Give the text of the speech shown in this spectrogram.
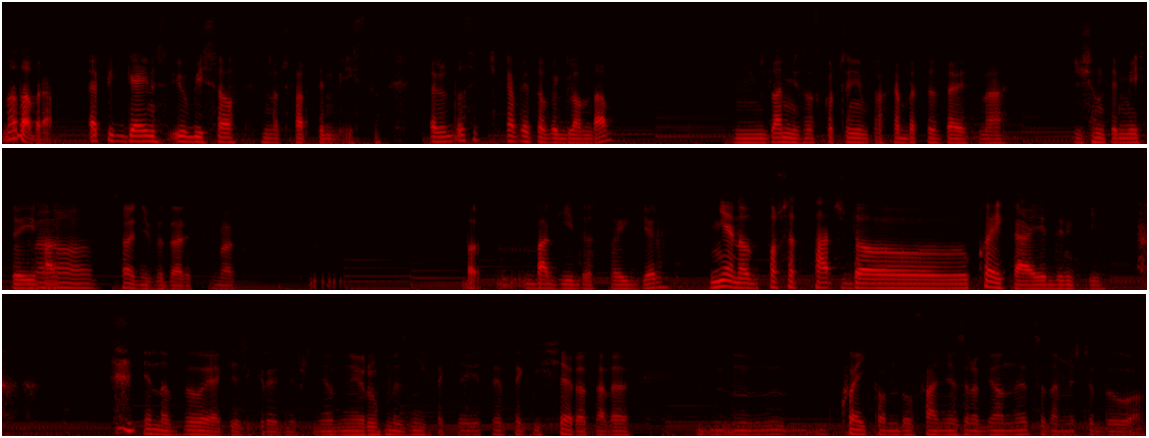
No dobra, Epic Games, Ubisoft na czwartym miejscu. Także dosyć ciekawie to wygląda. Mm, Dla mnie zaskoczeniem trochę Bethesda jest na dziesiątym miejscu i Valve No, co oni wydali w tym roku? ba- bugi do swoich gier. Nie no, poszedł patch do Quake'a jedynki. Nie no, były jakieś gry, już nie, nie róbmy z nich takie, te, takich sierot, ale mm, QuakeCon był fajnie zrobiony, co tam jeszcze było?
